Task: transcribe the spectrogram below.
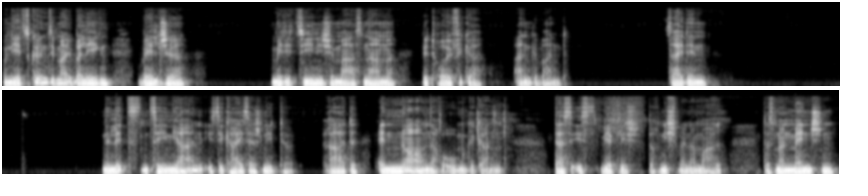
Und jetzt können Sie mal überlegen, welche medizinische Maßnahme wird häufiger angewandt. Seit den, in den letzten zehn Jahren ist die Kaiserschnittrate enorm nach oben gegangen. Das ist wirklich doch nicht mehr normal, dass man Menschen,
